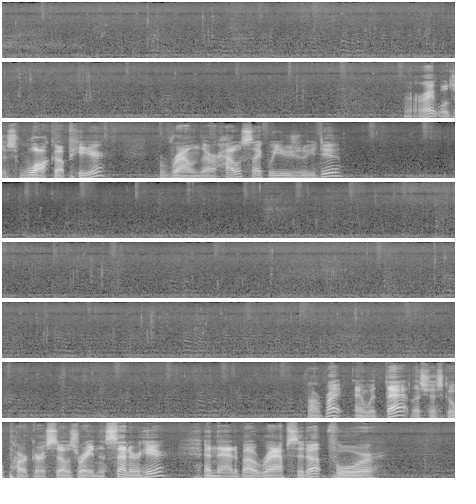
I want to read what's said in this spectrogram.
Alright, we'll just walk up here, around our house like we usually do. Alright, and with that, let's just go park ourselves right in the center here. And that about wraps it up for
